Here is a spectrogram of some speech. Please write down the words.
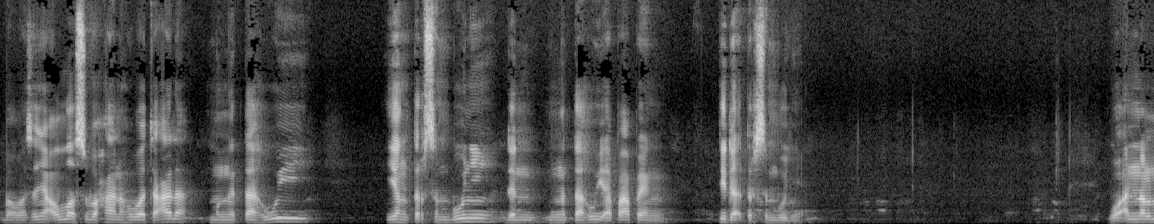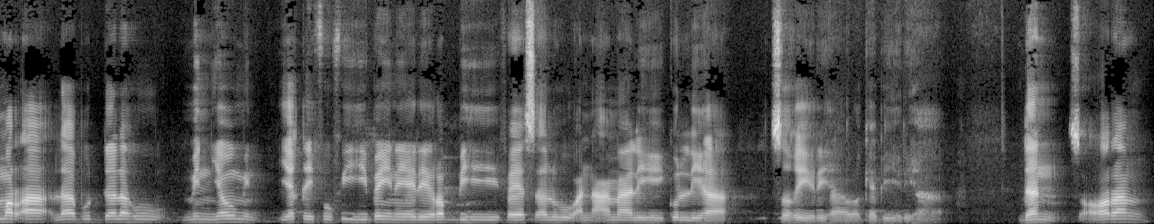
bahwasanya Allah Subhanahu wa taala mengetahui yang tersembunyi dan mengetahui apa-apa yang tidak tersembunyi. Wa annal mar'a la budda lahu min yaumin yaqifu fihi bayna yadi rabbih fayas'aluhu an a'malihi kulliha saghiriha wa kabiriha. Dan seorang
